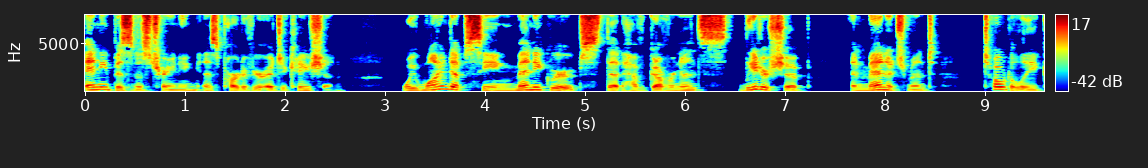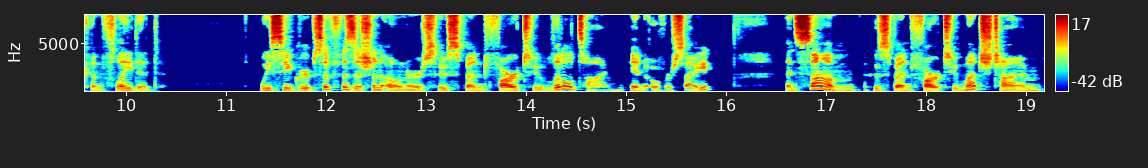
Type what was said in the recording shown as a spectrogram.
any business training as part of your education, we wind up seeing many groups that have governance, leadership, and management totally conflated. We see groups of physician owners who spend far too little time in oversight, and some who spend far too much time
